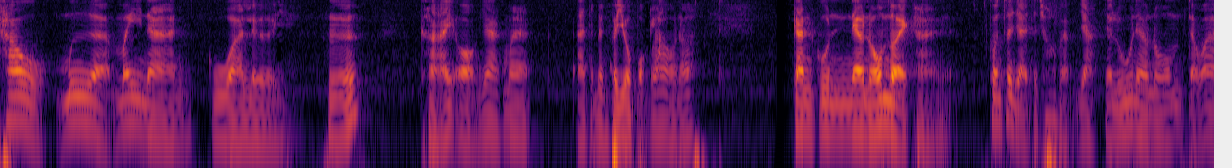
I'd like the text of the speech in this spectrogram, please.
เข้าเมื่อไม่นานกลัวเลยเหือขายออกยากมาก อาจจะเป็นประโยคบอกเล่าเนาะกันกุลแนวโน้มหน่อยค่ะเนี่ยคนส่วนใหญ่จะชอบแบบอยากจะรู้แนวโน้ม แต่ว่า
